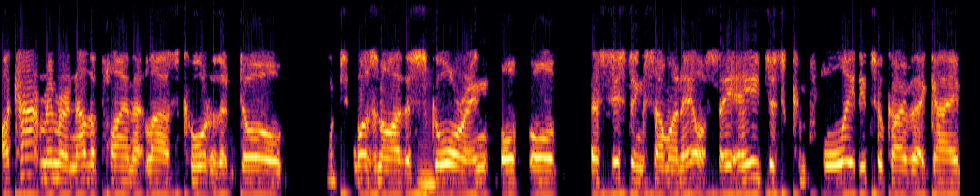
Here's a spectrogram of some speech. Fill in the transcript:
I can't remember another play in that last quarter that Doyle wasn't either mm. scoring or, or assisting someone else. He, he just completely took over that game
